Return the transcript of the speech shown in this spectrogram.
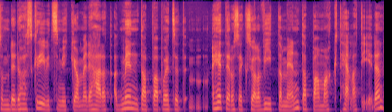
som det då har skrivits mycket om är det här att, att män tappar på ett sätt, heterosexuella vita män tappar makt hela tiden.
